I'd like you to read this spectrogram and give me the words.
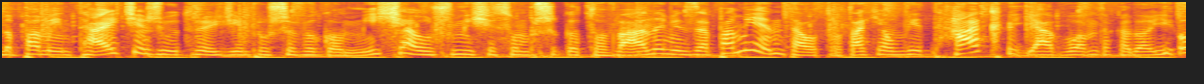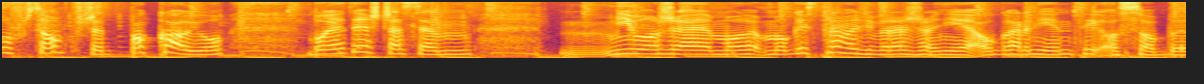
no pamiętajcie, że jutro jest dzień pluszowego misia, już misie są przygotowane, więc zapamiętał to, tak? Ja mówię, tak, ja byłam taka, no już są w przedpokoju, bo ja też czasem, mimo że mo mogę sprawiać wrażenie ogarniętej osoby,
